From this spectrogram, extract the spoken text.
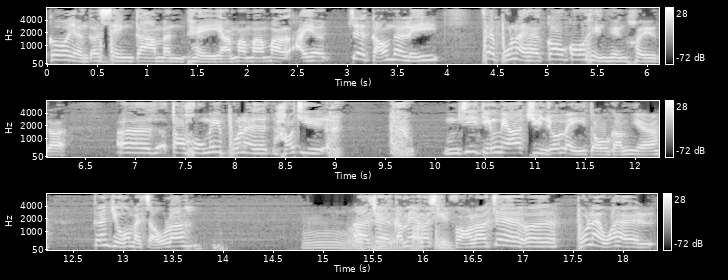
個人嘅性格問題啊，乜乜乜，哎呀，即係講到你，即係本嚟係高高興興去㗎，誒、到後尾本嚟好似 唔知點樣轉咗味道咁樣，跟住我咪走啦。嗯，啊即係咁樣嘅情明白況啦，即係誒、呃本嚟我係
